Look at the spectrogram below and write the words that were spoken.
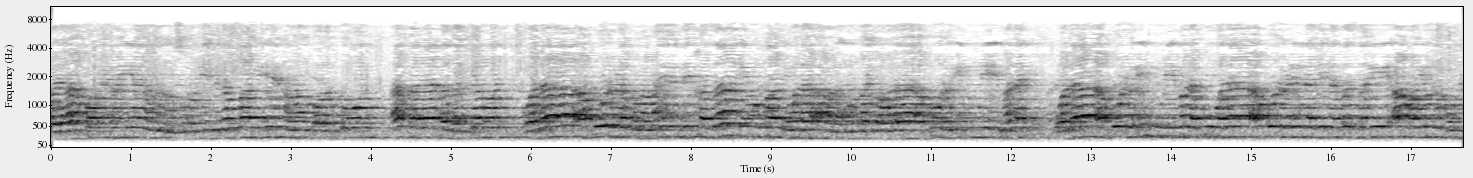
قوم من ينصرني من الله إن طردتم أفلا تذكرون؟ ولا أقول لكم عندي خزائن الله ولا أعلم الغيب ولا أقول إني ملك ولا أقول إني ملك ولا أقول للذين تزدري أعينهم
